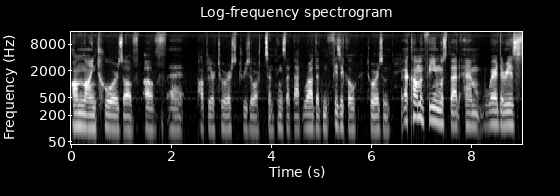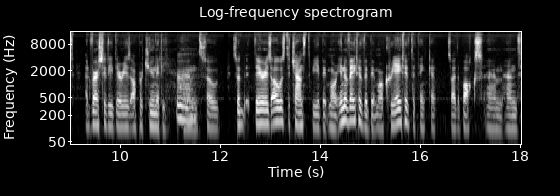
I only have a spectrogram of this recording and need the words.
online tours of of uh, popular tourist resorts and things like that rather than physical tourism. A common theme was that um, where there is adversity, there is opportunity. Mm. Um, so so th- there is always the chance to be a bit more innovative, a bit more creative, to think outside the box. Um, and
